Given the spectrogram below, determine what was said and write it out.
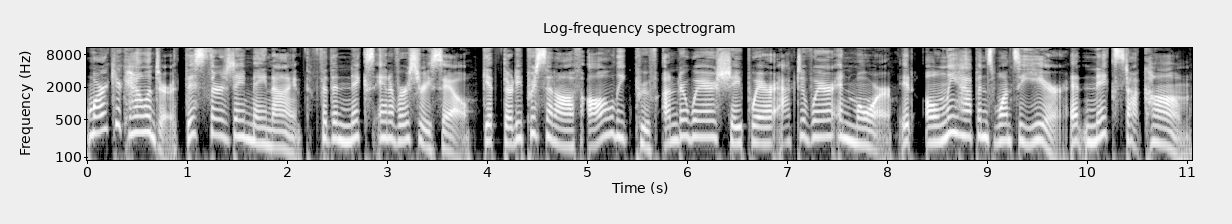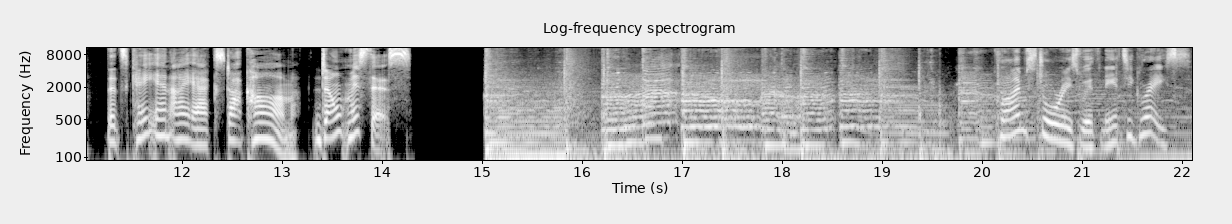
mark your calendar this Thursday, May 9th for the Knix anniversary sale. Get 30% off all leak-proof underwear, shapewear, activewear, and more. It only happens once a year at Knix.com. That's K-N-I-X.com. Don't miss this. Crime Stories with Nancy Grace.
